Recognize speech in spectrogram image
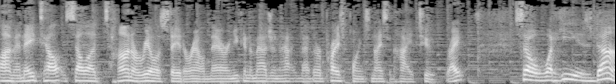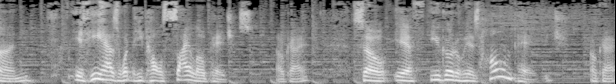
Um, and they tell, sell a ton of real estate around there. And you can imagine how, that their price point's nice and high too, right? So what he has done is he has what he calls silo pages. Okay. So if you go to his homepage, okay,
